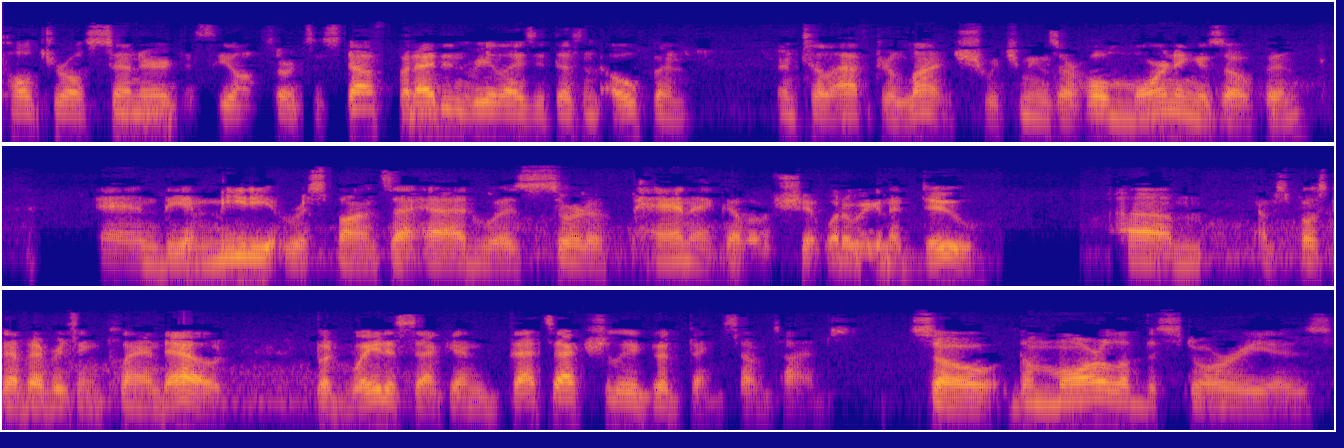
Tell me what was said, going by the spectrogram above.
cultural center to see all sorts of stuff, but I didn't realize it doesn't open until after lunch, which means our whole morning is open. And the immediate response I had was sort of panic of, oh shit, what are we going to do? Um, I'm supposed to have everything planned out. But wait a second, that's actually a good thing sometimes. So the moral of the story is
